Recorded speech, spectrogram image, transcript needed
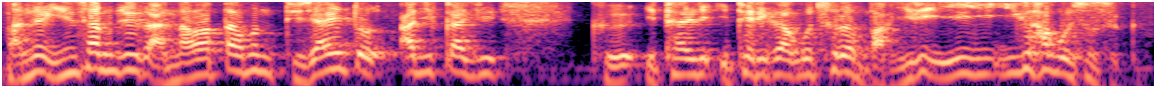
만약 인상주의가 안 나왔다면 디자인도 아직까지 그 이탈리, 이태리 가구처럼 막 이, 이, 이거 하고 있었을 거야.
